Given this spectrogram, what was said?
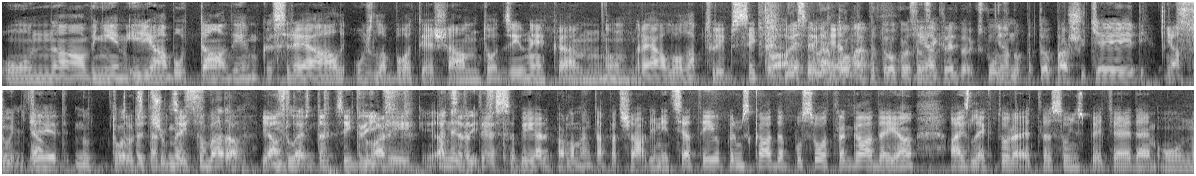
Un uh, viņiem ir jābūt tādiem, kas reāli uzlabo tiešām to dzīvnieku nu, reālo labturības situāciju. Nu, es piemēram jā. domāju par to, ko sacīja Kretbergs kundze, nu, par to pašu ķēdi, jā. suņu ķēdi. Nu, to tur taču mēs citu, varam jā, izlemt. Tur, citu, Drīkst, arī atceraties, bija arī parlamentā pat šāda iniciatīva pirms kāda pusotra gada, jā, aizliegt turēt suņus pie ķēdēm un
